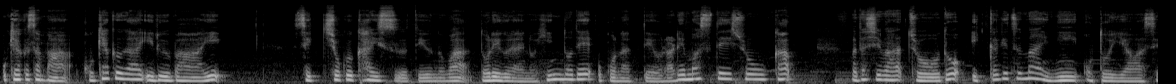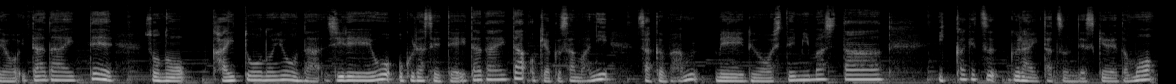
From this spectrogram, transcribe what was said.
お客様顧客がいる場合接触回数っていうのはどれぐらいの頻度で行っておられますでしょうか？私はちょうど1ヶ月前にお問い合わせをいただいてその回答のような事例を送らせていただいたお客様に昨晩メールをしてみました。1ヶ月ぐらい経つんですけれども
